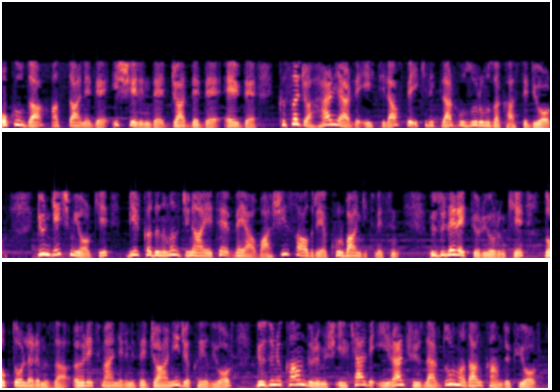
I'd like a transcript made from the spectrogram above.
Okulda, hastanede, iş yerinde, caddede, evde, kısaca her yerde ihtilaf ve ikilikler huzurumuza kastediyor. Gün geçmiyor ki bir kadınımız cinayete veya vahşi saldırıya kurban gitmesin. Üzülerek görüyorum ki doktorlarımıza, öğretmenlerimize canice kıyılıyor, gözünü kan bürümüş ilkel ve iğrenç yüzler durmadan kan döküyor.''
